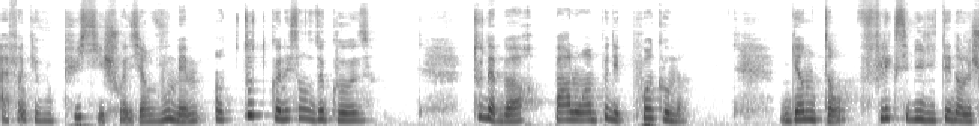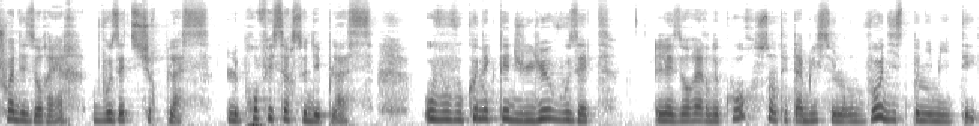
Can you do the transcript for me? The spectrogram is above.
afin que vous puissiez choisir vous-même en toute connaissance de cause. Tout d'abord, parlons un peu des points communs. Gain de temps, flexibilité dans le choix des horaires, vous êtes sur place, le professeur se déplace, ou vous vous connectez du lieu où vous êtes. Les horaires de cours sont établis selon vos disponibilités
